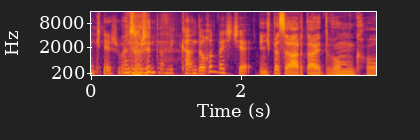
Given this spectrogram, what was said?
ինքն էր ոնց որ ընտանիք քանդողը, բայց չէ։ Ինչպես է արտահայտվում քո,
